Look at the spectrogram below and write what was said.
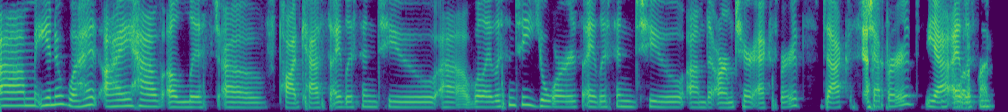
Um, you know what? I have a list of podcasts I listen to. Uh, well, I listen to yours. I listen to um, the Armchair Experts, Dax Shepard. Yeah, I listen.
